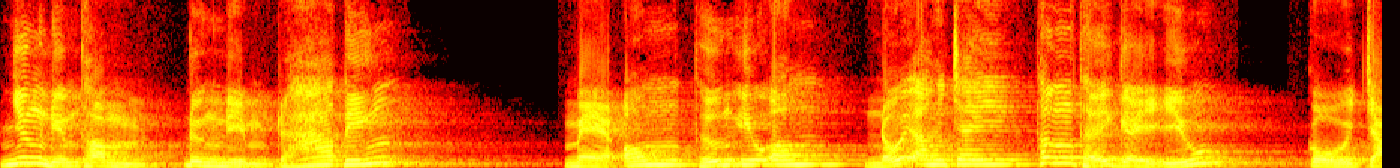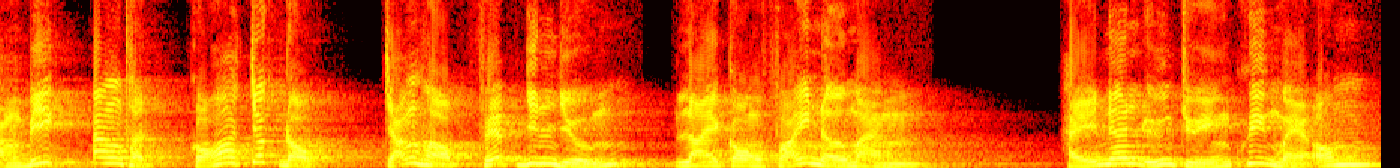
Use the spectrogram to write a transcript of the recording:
Nhưng niệm thầm, đừng niệm ra tiếng. Mẹ ông thương yêu ông, nỗi ăn chay, thân thể gầy yếu. Cụ chẳng biết ăn thịt có chất độc, Chẳng hợp phép dinh dưỡng, Lại còn phải nợ màng. Hãy nên uyển chuyển khuyên mẹ ông,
